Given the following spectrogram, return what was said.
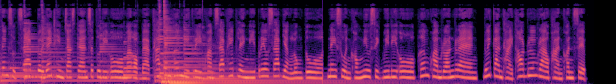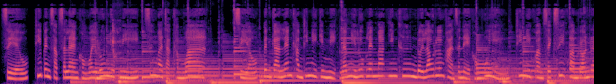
เต้นสุดแซ่บโดยได้ทีม Just Dance Studio มาออกแบบท่าเต้นเพิ่มดีกรีความแซ่บให้เพลงนี้เปรี้ยวแซ่บอย่างลงตัว ในส่วนของมิวสิกวิดีโอเพิ่มความร้อนแรง ด้วยการถ่ายทอดเรื่องราวผ่านคอนเซปต์เสียวที่เป็นศัพท์แสลงของวัยรุ่นยุคนี้ ซึ่งมาจากคำว่าเสียว เป็นการเล่นคำที่มีกิมมิคและมีลูกเล่นมากยิ่งขึ้น โดยเล่าเรื่องผ่านเสน่ห์ของผู้หญิง ที่มีความเซ็กซี่ความร้อนแร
